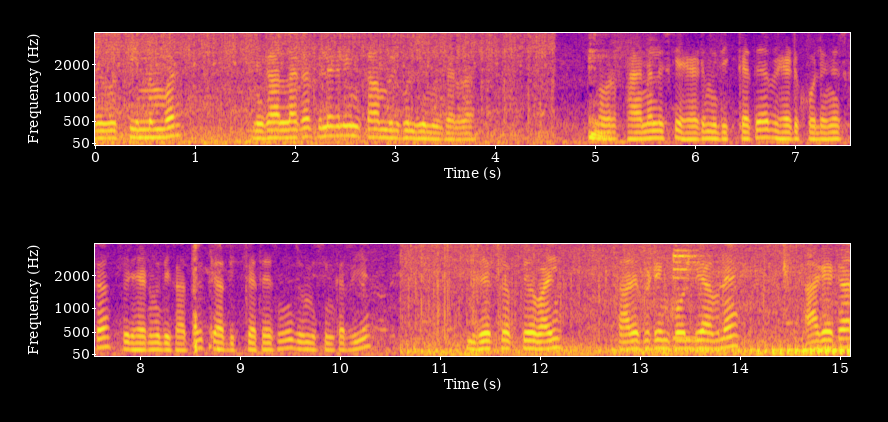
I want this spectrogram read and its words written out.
देखो, तीन नंबर निकाल रहा का प्लग, लेकिन काम बिल्कुल भी नहीं कर रहा। और फाइनल इसके हेड में दिक्कत है, अब हेड खोलेंगे इसका, फिर हेड में दिखाते हैं क्या दिक्कत है इसमें, जो मिसिंग कर रही है। देख सकते हो भाई सारे फिटिंग खोल दिया हमने। आगे का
